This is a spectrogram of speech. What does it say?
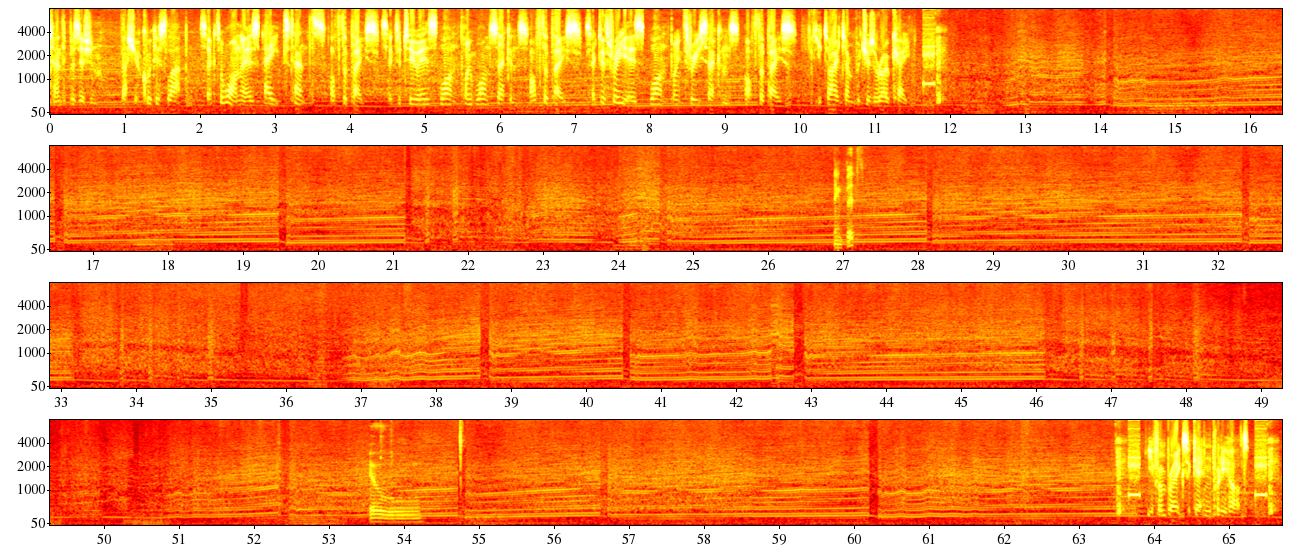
10th position. That's your quickest lap. Sector 1 is 8 tenths off the pace. Sector 2 is 1.1 seconds off the pace. Sector 3 is 1.3 seconds off the pace. Your tyre temperatures are okay. Think bit. Yo. Are getting pretty hot.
